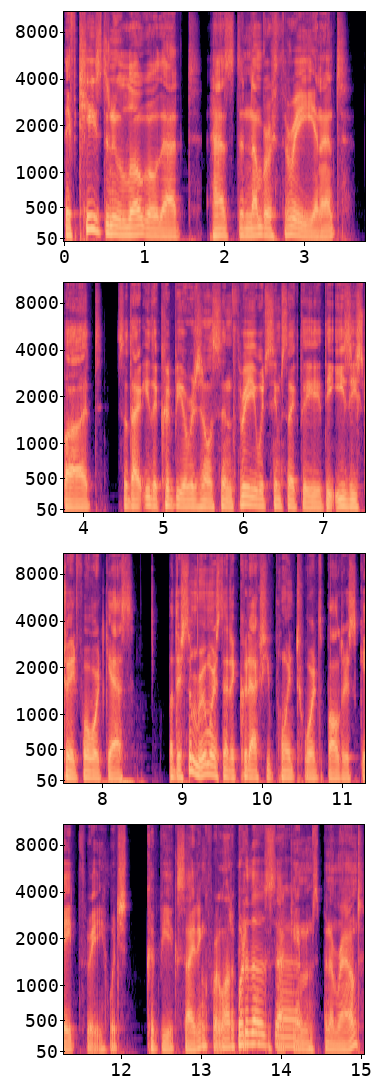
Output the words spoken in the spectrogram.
they've teased a new logo that has the number three in it, but so that either could be Original Sin Three, which seems like the the easy, straightforward guess. But there's some rumors that it could actually point towards Baldur's Gate 3, which could be exciting for a lot of people. What are those, that uh, game's been around.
